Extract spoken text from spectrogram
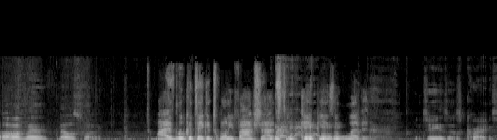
oh man, that was funny. Why is Luka taking 25 shots to KP's 11? Jesus Christ.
